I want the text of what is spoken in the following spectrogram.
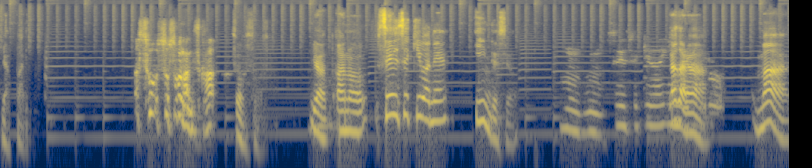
やっぱり。あそうそうそうなんですか？そうそういやあの成績はねいいんですよ。うんうん、成績はいいだからま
